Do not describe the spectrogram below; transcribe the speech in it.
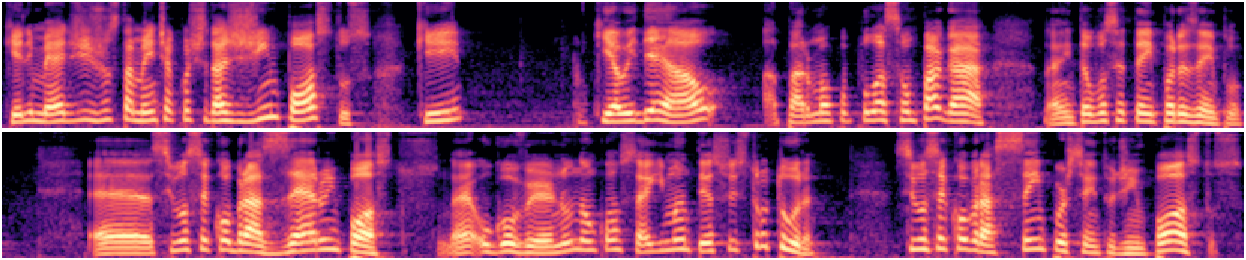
que ele mede justamente a quantidade de impostos que, que é o ideal para uma população pagar. Né? Então você tem, por exemplo, é, se você cobrar zero impostos, né, o governo não consegue manter sua estrutura. Se você cobrar 100% de impostos,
